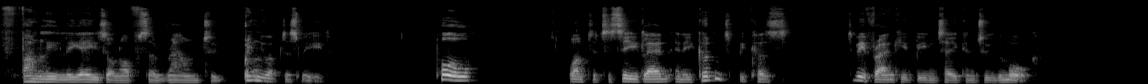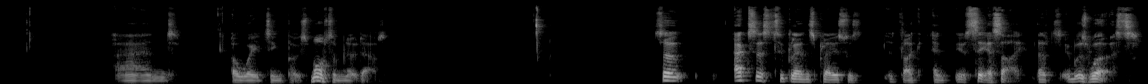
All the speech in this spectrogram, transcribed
family liaison officer round to bring you up to speed. Paul wanted to see Glenn and he couldn't because, to be frank, he'd been taken to the morgue and awaiting post mortem, no doubt. So access to Glenn's place was like CSI. That it was worse,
